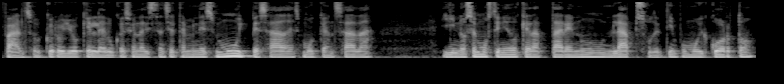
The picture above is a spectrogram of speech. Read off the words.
falso. Creo yo que la educación a distancia también es muy pesada, es muy cansada y nos hemos tenido que adaptar en un lapso de tiempo muy corto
